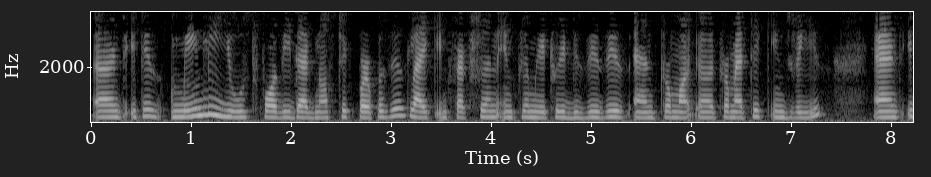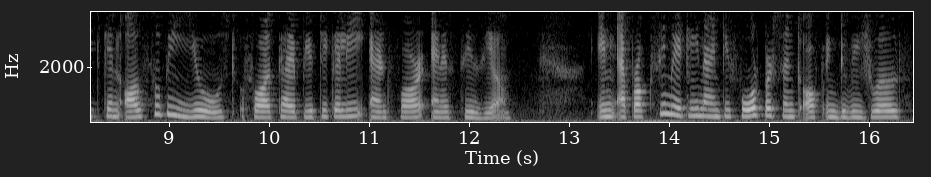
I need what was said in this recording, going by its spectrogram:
and it is mainly used for the diagnostic purposes like infection, inflammatory diseases and trauma, uh, traumatic injuries and it can also be used for therapeutically and for anesthesia. In approximately 94 percent of individuals,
